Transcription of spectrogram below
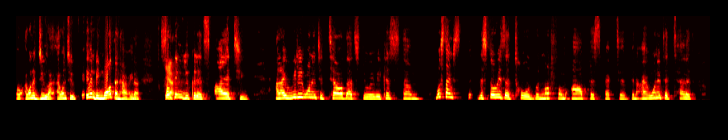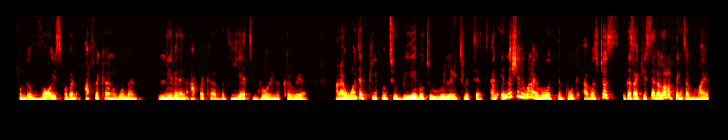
or "I want to do like I want to even be more than her." You know, something yeah. you could aspire to. And I really wanted to tell that story because um, most times the stories are told, but not from our perspective. And I wanted to tell it from the voice of an African woman living in Africa but yet growing a career. And I wanted people to be able to relate with it. And initially, when I wrote the book, I was just because, like you said, a lot of things are my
